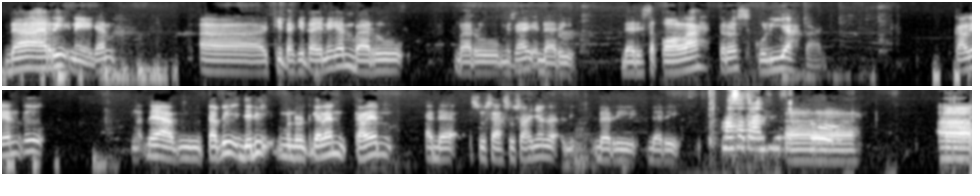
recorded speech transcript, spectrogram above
Dari nih kan eh kita-kita ini kan baru baru misalnya dari dari sekolah terus kuliah kan. Kalian tuh ya tapi jadi menurut kalian kalian ada susah-susahnya nggak dari dari Masa transisi itu. eh Eh, Eh,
